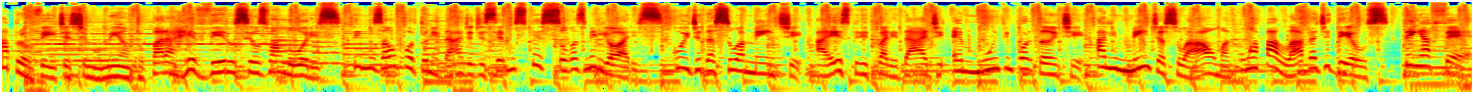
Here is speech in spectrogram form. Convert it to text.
Aproveite este momento para rever os seus valores. Temos a oportunidade de sermos pessoas melhores. Cuide da sua mente. A espiritualidade é muito importante. Alimente a sua alma com a palavra de Deus. Tenha fé.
